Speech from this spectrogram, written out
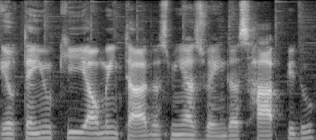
Eu tenho que aumentar as minhas vendas rápido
